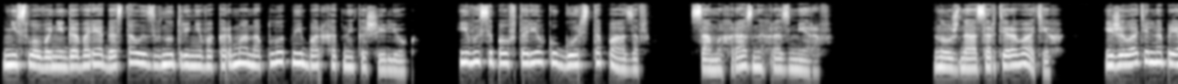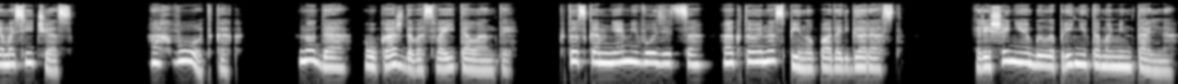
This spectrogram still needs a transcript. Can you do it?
Ни слова не говоря, достал из внутреннего кармана плотный бархатный кошелек и высыпал в тарелку горсть топазов самых разных размеров. «Нужно осортировать их, и желательно прямо сейчас». «Ах, вот как! Ну да, у каждого свои таланты. Кто с камнями возится, а кто и на спину падать гораст». Решение было принято моментально.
